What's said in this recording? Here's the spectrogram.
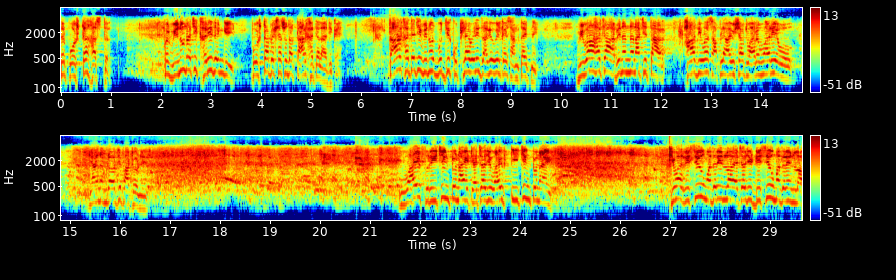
तर पोस्ट हसतं. पण विनोदाची खरी देणगी पोस्टापेक्षा सुद्धा तार खात्याला अधिक आहे. तार खात्याची विनोद बुद्धी कुठल्या वेळी जागे होईल काही सांगता येत नाही. विवाहाच्या अभिनंदनाची तार हा दिवस आपल्या आयुष्यात वारंवार येवो. या नंबरावरती पाठवणे. वाईफ रिचिंग टू नाईट याच्याऐवजी वाईफ टीचिंग टू नाईट किंवा रिसिव्ह मदर इन लॉ याच्याऐवजी डिसिव्ह मदर इन लॉ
